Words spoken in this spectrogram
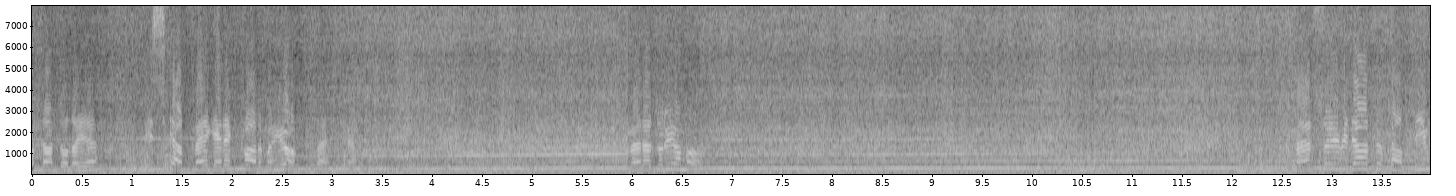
Ondan dolayı risk atmaya gerek var mı? Yok bence. Kamera duruyor mu? Merso'yu bir daha tıklatayım.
